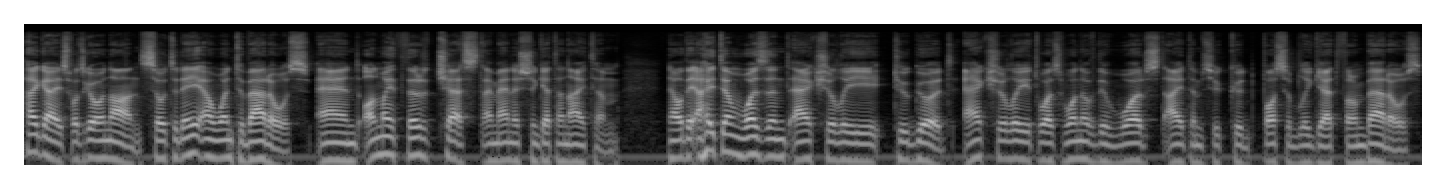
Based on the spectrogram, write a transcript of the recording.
Hi guys, what's going on? So today I went to Barrows and on my third chest I managed to get an item. Now the item wasn't actually too good. Actually it was one of the worst items you could possibly get from Barrows.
